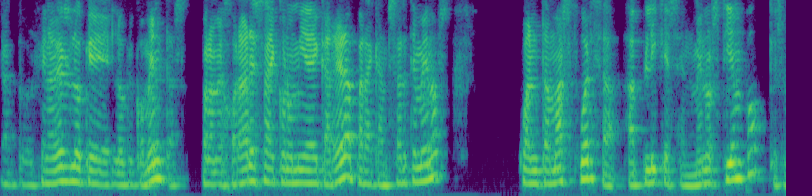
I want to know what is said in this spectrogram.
Exacto, al final es lo que, lo que comentas. Para mejorar esa economía de carrera, para cansarte menos, cuanta más fuerza apliques en menos tiempo, que eso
